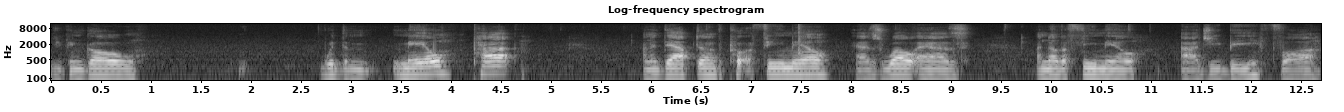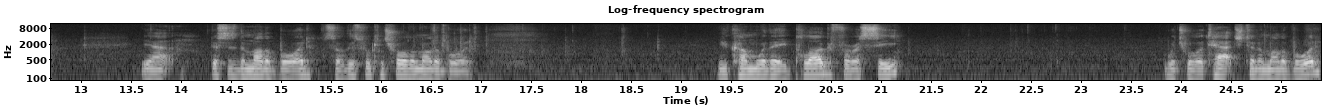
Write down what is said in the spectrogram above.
you can go with the male part, an adapter to put a female, as well as another female RGB for yeah this is the motherboard. So this will control the motherboard. You come with a plug for a C which will attach to the motherboard.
